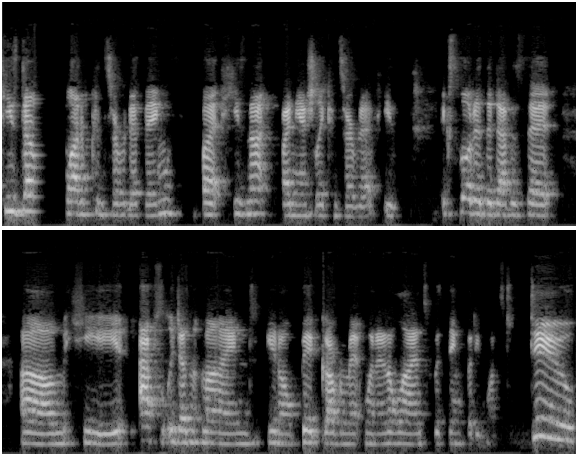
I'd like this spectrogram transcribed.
he's done lot of conservative things, but he's not financially conservative. He's exploded the deficit. Um, he absolutely doesn't mind, you know, big government when it aligns with things that he wants to do.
